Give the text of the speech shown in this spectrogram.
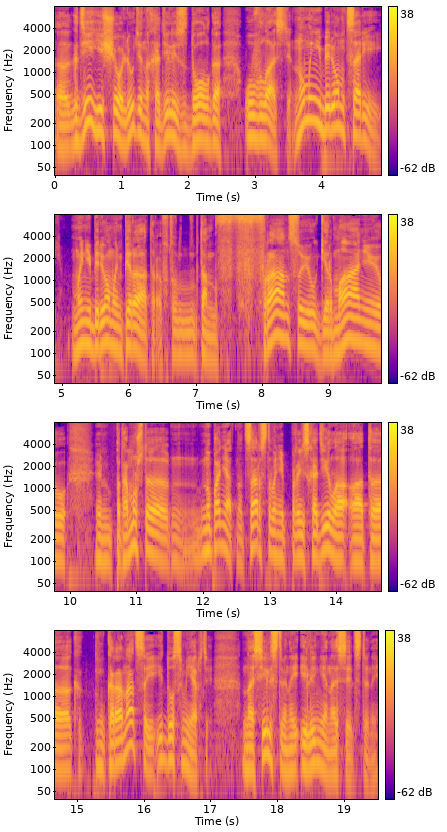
где еще люди находились долго у власти. Ну, мы не берем царей мы не берем императоров, там, Францию, Германию, эм, потому что, ну, понятно, царствование происходило от э, коронации и до смерти, насильственной или ненасильственной.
